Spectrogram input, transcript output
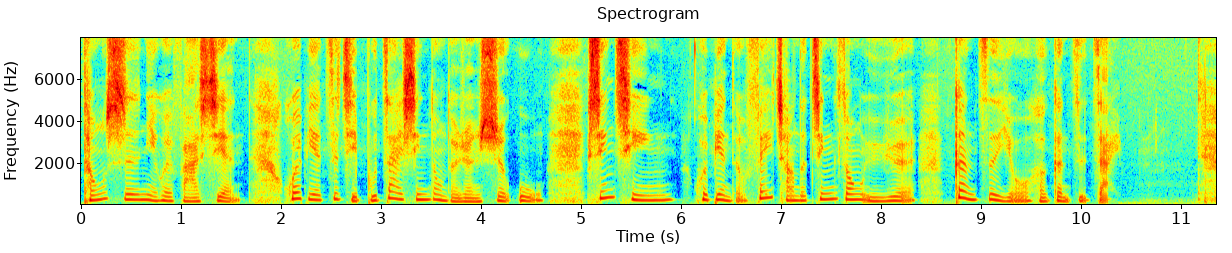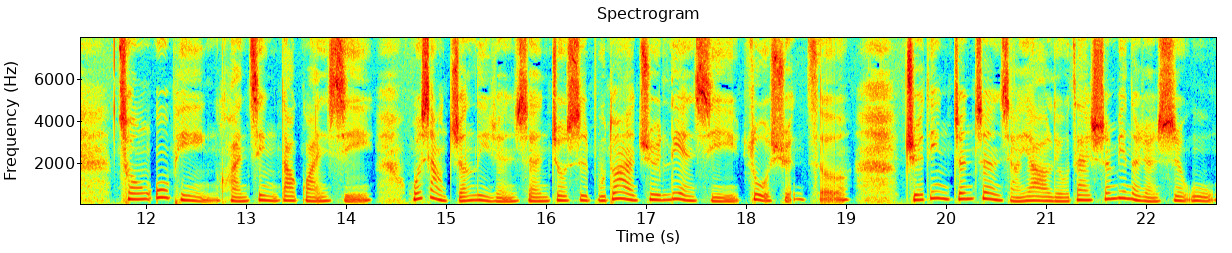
同时，你会发现，挥别自己不再心动的人事物，心情会变得非常的轻松愉悦，更自由和更自在。从物品、环境到关系，我想整理人生，就是不断去练习做选择，决定真正想要留在身边的人事物。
